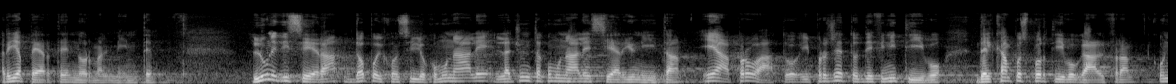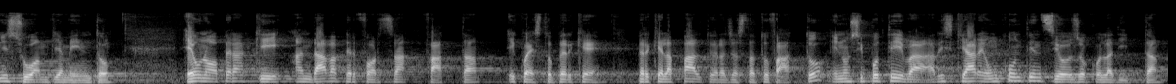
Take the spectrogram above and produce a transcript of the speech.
riaperte normalmente. Lunedì sera, dopo il Consiglio Comunale, la Giunta Comunale si è riunita e ha approvato il progetto definitivo del campo sportivo Galfra con il suo ampliamento. È un'opera che andava per forza fatta e questo perché? Perché l'appalto era già stato fatto e non si poteva rischiare un contenzioso con la ditta.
